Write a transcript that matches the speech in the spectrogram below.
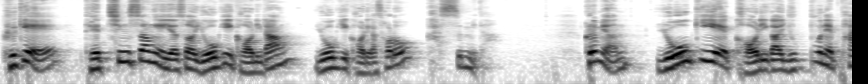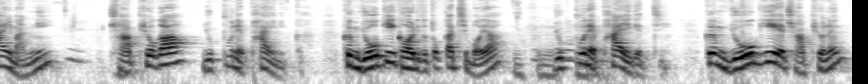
그게 대칭성에 의해서 여기 거리랑 여기 거리가 서로 같습니다. 그러면 여기의 거리가 6분의 파이 맞니? 좌표가 6분의 파이니까. 그럼 여기 거리도 똑같이 뭐야? 6분의 파이겠지. 그럼 여기의 좌표는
